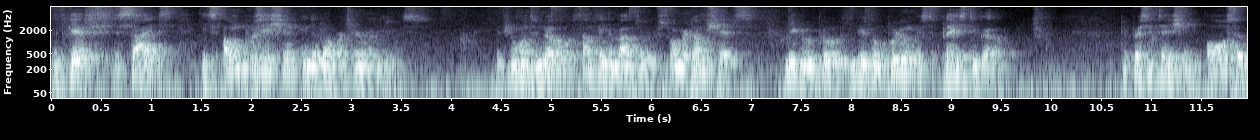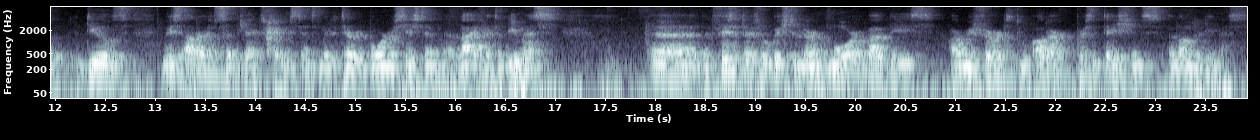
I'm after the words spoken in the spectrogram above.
It gives the site its own position in the lower German Limes. If you want to know something about the Zwammerdam ships, Nigrum Pullum is the place to go. The presentation also deals with other subjects, for instance, military border system, life at the Limes. Uh, but visitors who wish to learn more about these are referred to other presentations along the Limes.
